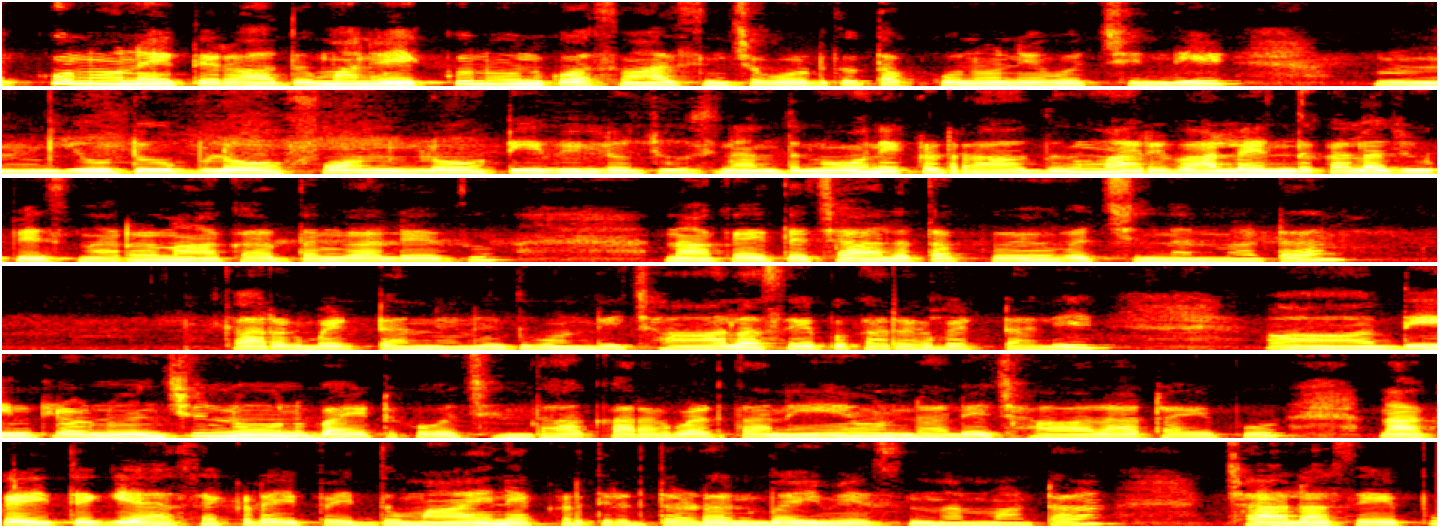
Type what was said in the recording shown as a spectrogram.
ఎక్కువ నూనె అయితే రాదు. మనం ఎక్కువ నూనె కోసం ఆశించకూడదు. తక్కువ నూనె వచ్చింది. యూట్యూబ్లో ఫోన్లో టీవీలో చూసినంత నూనె ఇక్కడ రాదు. మరి వాళ్ళు ఎందుకు అలా చూపిస్తున్నారో నాకు అర్థం కాలేదు. నాకైతే చాలా తక్కువే వచ్చిందనమాట కరగబెట్టాను నేను ఇదిగోండి. చాలాసేపు కరగబెట్టాలి. దీంట్లో నుంచి నూనె బయటకు వచ్చిందా? కరగబెడతానే ఉండాలి. చాలా టైపు. నాకైతే గ్యాస్ ఎక్కడ అయిపోయిద్దు మా ఆయన ఎక్కడ తిడతాడని భయం వేసిందనమాట. చాలాసేపు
